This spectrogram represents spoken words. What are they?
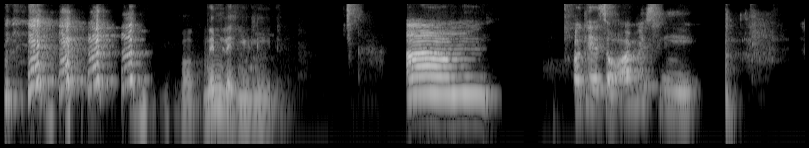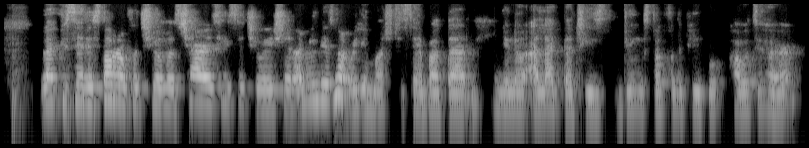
well, let me let you lead. Um, okay, so obviously, like you said, it started off with Chioma's charity situation. I mean, there's not really much to say about that. You know, I like that she's doing stuff for the people. Power to her.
